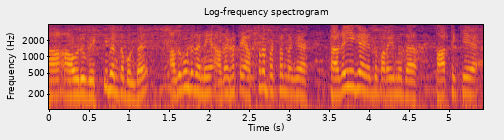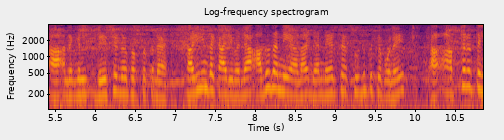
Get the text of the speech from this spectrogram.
ആ ഒരു വ്യക്തിബന്ധമുണ്ട്. അതുകൊണ്ട് തന്നെ അദ്ദേഹത്തെ അത്ര പെട്ടെന്ന് തഴയുക എന്ന് പറയുന്നത് പാർട്ടിക്ക് അല്ലെങ്കിൽ ദേശീയ നേതൃത്വത്തിന് കഴിയുന്ന കാര്യമല്ല. അതുതന്നെയാണ് ഞാൻ നേരത്തെ സൂചിപ്പിച്ച പോലെ അത്തരത്തിൽ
